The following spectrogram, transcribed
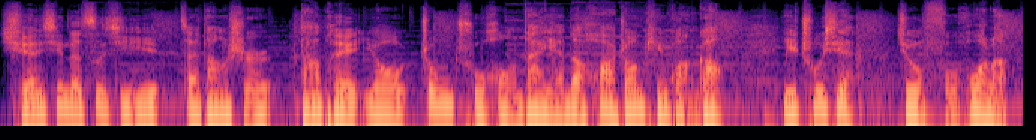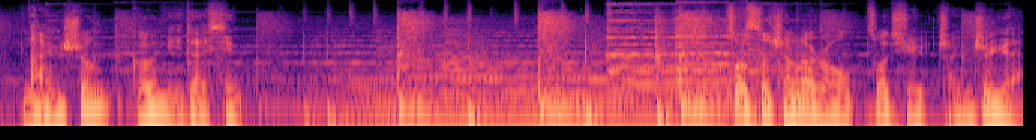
全新的自己，在当时搭配由钟楚红代言的化妆品广告一出现，就俘获了男生歌迷的心。作词陈乐融，作曲陈志远。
